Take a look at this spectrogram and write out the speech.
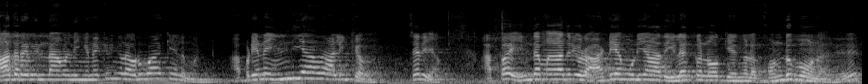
ஆதரவு இல்லாமல் நீங்கள் நினைக்கிறீங்களா? உருவாக்கலுமன் அப்படின்னா இந்தியாவை அழிக்கவும் சரியா? அப்போ இந்த மாதிரி ஒரு அடைய முடியாத இலக்கை நோக்கி எங்களை கொண்டு போனது.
